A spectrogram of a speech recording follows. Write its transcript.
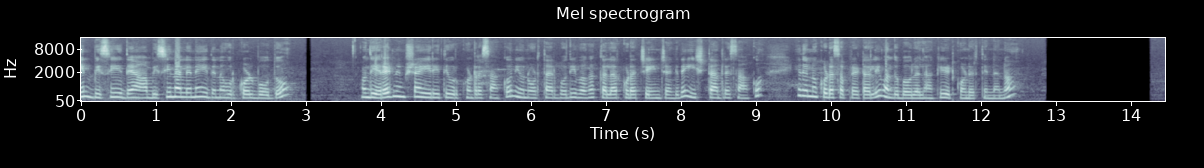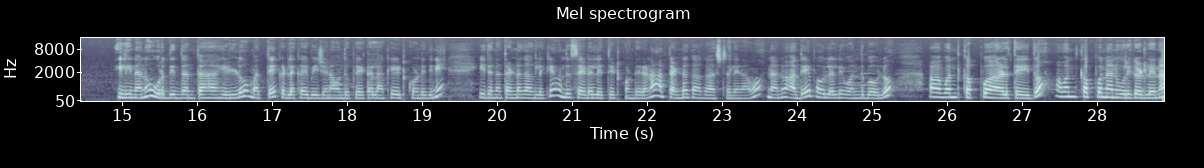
ಏನು ಬಿಸಿ ಇದೆ, ಆ ಬಿಸಿನಲ್ಲೇ ಇದನ್ನು ಹುರ್ಕೊಳ್ಬೋದು. ಒಂದು ಎರಡು ನಿಮಿಷ ಈ ರೀತಿ ಹುರ್ಕೊಂಡ್ರೆ ಸಾಕು. ನೀವು ನೋಡ್ತಾ ಇರ್ಬೋದು, ಇವಾಗ ಕಲರ್ ಕೂಡ ಚೇಂಜ್ ಆಗಿದೆ. ಇಷ್ಟಾದರೆ ಸಾಕು. ಇದನ್ನು ಕೂಡ ಸಪ್ರೇಟಲ್ಲಿ ಒಂದು ಬೌಲಲ್ಲಿ ಹಾಕಿ ಇಟ್ಕೊಂಡಿರ್ತೀನಿ ನಾನು. ಇಲ್ಲಿ ನಾನು ಹುರಿದಿದ್ದಂತಹ ಎಳ್ಳು ಮತ್ತು ಕಡಲೆಕಾಯಿ ಬೀಜನ ಒಂದು ಪ್ಲೇಟಲ್ಲಿ ಹಾಕಿ ಇಟ್ಕೊಂಡಿದ್ದೀನಿ. ಇದನ್ನು ತಣ್ಣಗಾಗಲಿಕ್ಕೆ ಒಂದು ಸೈಡಲ್ಲಿ ಎತ್ತಿಟ್ಕೊಂಡಿರೋಣ. ಆ ತಣ್ಣಗಾಗ ಅಷ್ಟರಲ್ಲಿ ನಾವು, ನಾನು ಅದೇ ಬೌಲಲ್ಲಿ ಒಂದು ಬೌಲು ಒಂದು ಕಪ್ ಅಳತೆ ಇದು. ಒಂದು ಕಪ್ಪು ನಾನು ಉರಿಗಡ್ಲೆನ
